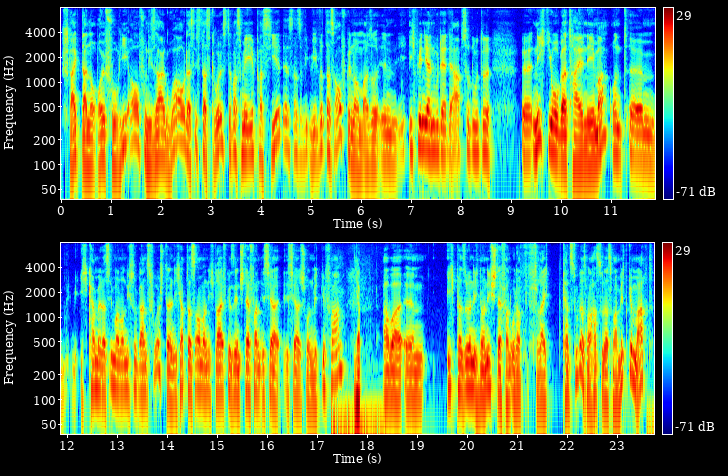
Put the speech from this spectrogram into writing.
steigt da eine Euphorie auf und die sagen, wow, das ist das Größte, was mir je passiert ist. Also wie, wie wird das aufgenommen? Also ähm, ich bin ja nur der, der absolute äh, Nicht-Yoga-Teilnehmer und ähm, ich kann mir das immer noch nicht so ganz vorstellen. Ich habe das auch noch nicht live gesehen. Stefan ist ja, ist ja schon mitgefahren. Ja. Aber ähm, ich persönlich noch nicht, Stefan. Oder vielleicht kannst du das mal. Hast du das mal mitgemacht?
